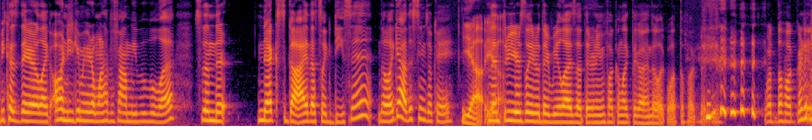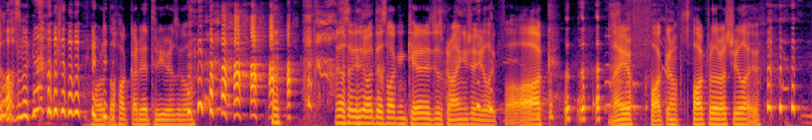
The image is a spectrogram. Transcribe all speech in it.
because they're like, oh, I need to get married. I want to have a family, blah, blah, blah. So then the next guy that's like decent, they're like, yeah, this seems okay. yeah And yeah then three years later, they realize that they don't even fucking like the guy, and they're like, "What the fuck did what the fuck did I did last night?" What the fuck I did three years ago? you know, so you know what this fucking kid is just crying and shit. You're like, fuck. Now you're fucking fucked for the rest of your life. You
